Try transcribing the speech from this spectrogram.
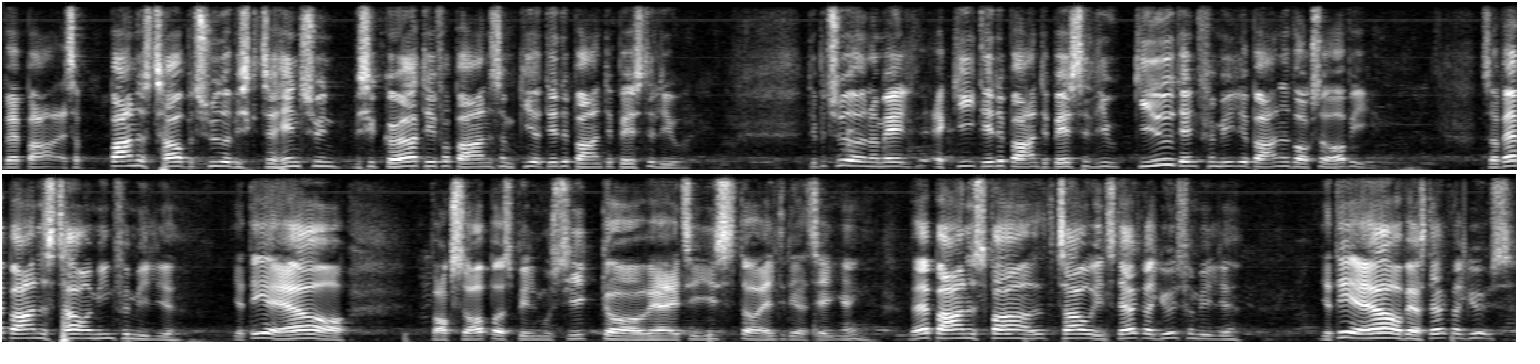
hvad bar, altså barnets tag betyder, at vi skal tage hensyn, vi skal gøre det for barnet, som giver dette barn det bedste liv. Det betyder normalt at give dette barn det bedste liv, givet den familie, barnet vokser op i. Så hvad er barnets tag i min familie? Ja, det er at vokse op og spille musik og være ateist og alle de der ting. Ikke? Hvad er barnets far tag i en stærk religiøs familie? Ja, det er at være stærkt religiøs.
